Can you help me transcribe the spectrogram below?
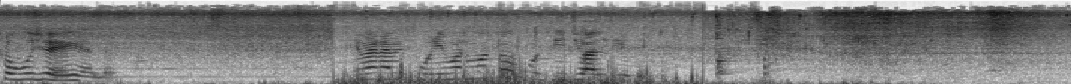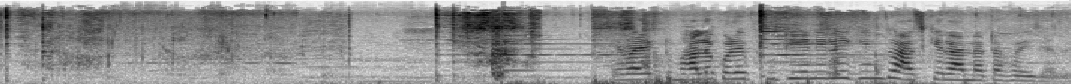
সবুজ হয়ে গেল। এবার আমি পরিমাণ মতো উপর দিয়ে জল দিয়ে দেবো। করে ফুটিয়ে নিলেই কিন্তু আজকে রান্নাটা হয়ে যাবে।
